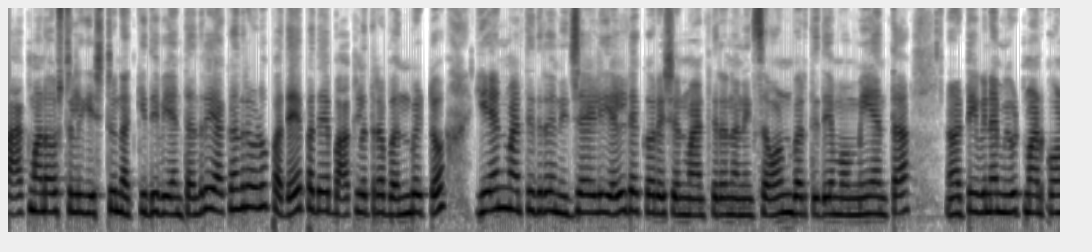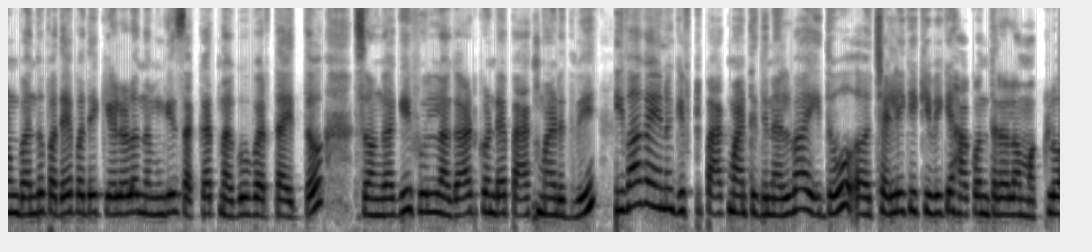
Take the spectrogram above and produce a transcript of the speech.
ಪ್ಯಾಕ್ ಮಾಡೋ ಅಷ್ಟರಲ್ಲಿ ಎಷ್ಟು ನಕ್ಕಿದೀವಿ ಅಂತಂದ್ರೆ, ಯಾಕಂದ್ರೆ ಅವಳು ಪದೇ ಪದೇ ಬಾಕ್ಲ ಹತ್ರ ಬಂದ್ಬಿಟ್ಟು, ಏನ್ ಮಾಡ್ತಿದ್ರೆ ನಿಜ ಹೇಳಿ ಎಲ್ ಡೆಕೋರೇಷನ್ ಮಾಡ್ತೀರಾ? ನನಗೆ ಸೌಂಡ್ ಬರ್ತಿದೆ ಮಮ್ಮಿ ಅಂತ ಟಿವಿನ ಮ್ಯೂಟ್ ಮಾಡ್ಕೊಂಡು ಬಂದು ಪದೇ ಪದೇ ಕೇಳೋಳು ನಮಗೆ ಸಖತ್ ನಗು ಬರ್ತಾ ಇತ್ತು. ಸೊ ಹಂಗಾಗಿ ಫುಲ್ ನಗಾಡ್ಕೊಂಡೆ ಪ್ಯಾಕ್ ಮಾಡಿದ್ವಿ. ಇವಾಗ ಏನು ಗಿಫ್ಟ್ ಪ್ಯಾಕ್ ಮಾಡ್ತಿದ್ದೀನಲ್ವಾ? ಇದು ಚಳಿಗೆ ಕಿವಿಗೆ ಹಾಕೊಂತಾರಲ್ಲ ಮಕ್ಕಳು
